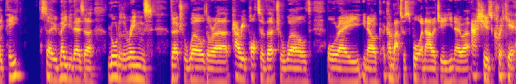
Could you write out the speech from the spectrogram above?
IP. So maybe there's a Lord of the Rings virtual world or a Harry Potter virtual world or a, you know, I come back to a sport analogy, you know, Ashes cricket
